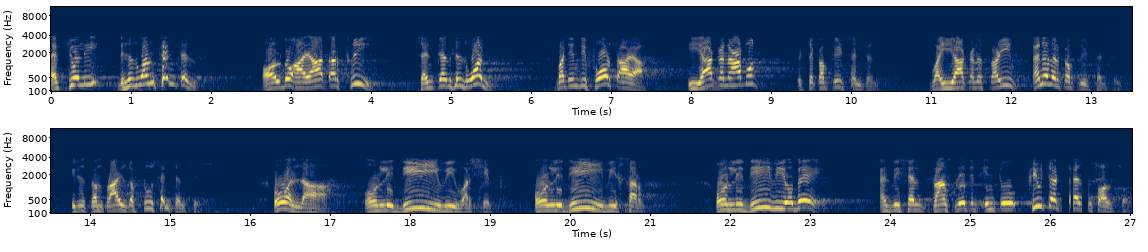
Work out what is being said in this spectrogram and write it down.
Actually, this is one sentence. Although ayat are three, sentence is one. But in the fourth ayah, Iyaka na'bud, it's a complete sentence. Wa iyaka nasta'een, another complete sentence. It is comprised of two sentences. O Allah, only Thee we worship. Only Thee we serve. Only Thee we obey. And we shall translate it into future tense also.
